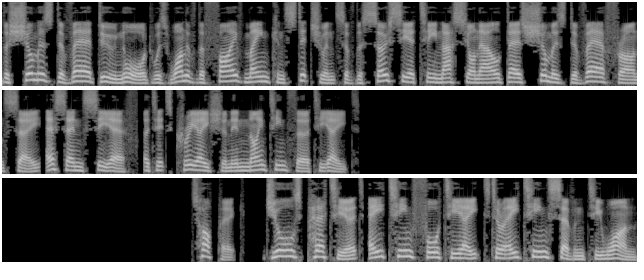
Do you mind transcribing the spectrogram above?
The Chemins de Fer du Nord was one of the five main constituents of the Société nationale des chemins de fer français (SNCF) at its creation in 1938. Topic: Jules Petiet (1848 to 1871).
